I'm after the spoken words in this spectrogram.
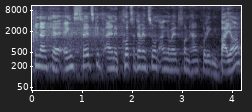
Vielen Dank, Herr Engstfeld. Es gibt eine Kurzintervention angemeldet von Herrn Kollegen Bayer.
